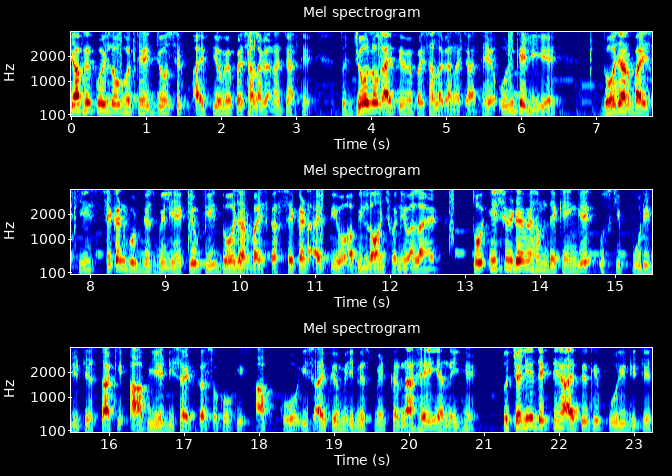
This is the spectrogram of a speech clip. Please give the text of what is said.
या फिर कोई लोग होते हैं जो सिर्फ़ आईपीओ में पैसा लगाना चाहते हैं। तो जो लोग आईपीओ में पैसा लगाना चाहते हैं, उनके लिए 2022 की सेकंड गुड न्यूज़ मिली है क्योंकि 2022 का सेकंड आईपीओ अभी लॉन्च होने वाला है। तो इस वीडियो में हम देखेंगे उसकी पूरी डिटेल्स ताकि आप ये डिसाइड कर सको कि आपको इस आईपीओ में इन्वेस्टमेंट करना है या नहीं है। तो चलिए देखते हैं आईपीओ की पूरी डिटेल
